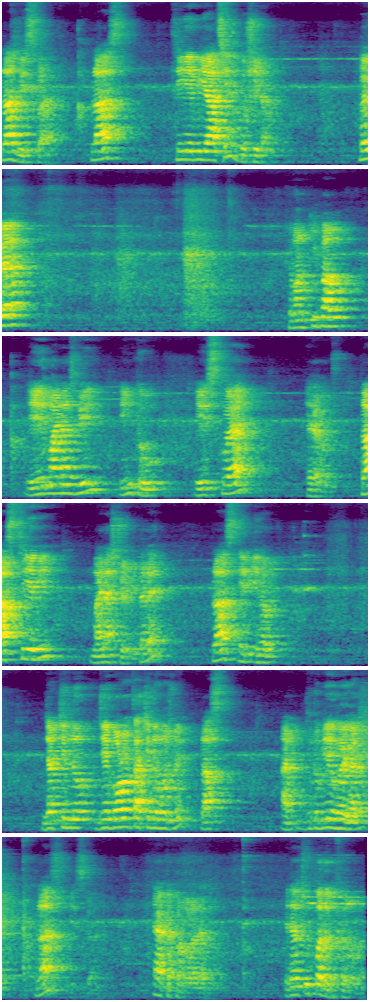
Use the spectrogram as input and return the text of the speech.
plus B square plus three A B আছে, বসিয়ে দাও। হয়ে গেল। সমান কি পাবো? A minus B into A square এরকম plus three A B minus two A B তাহলে প্লাস এ বি হবে। যার চিহ্ন, যে বড় তার চিহ্ন বসবে প্লাস আর দুটো বিয়োগ হয়ে গেল প্লাস স্কোয়ার একটা ফর্মুলা দেখো। এটা হচ্ছে উৎপাদক ফর্মুলা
